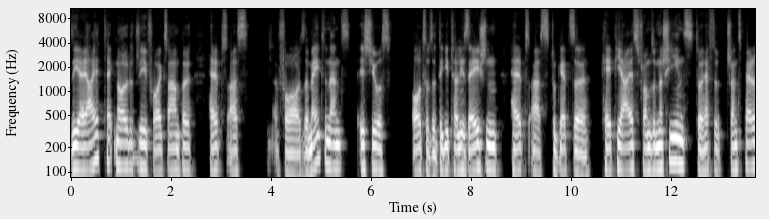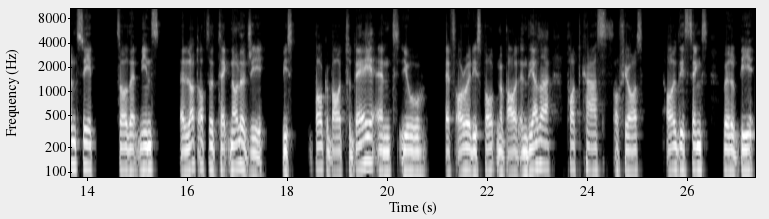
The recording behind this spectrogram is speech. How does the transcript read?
The AI technology, for example, helps us for the maintenance issues. Also, the digitalization helps us to get the KPIs from the machines, to have the transparency. So that means a lot of the technology we spoke about today and you have already spoken about in the other podcasts of yours, all these things will be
